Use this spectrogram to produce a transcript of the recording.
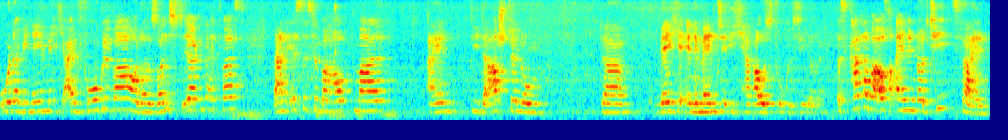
oder wie nehme ich einen Vogel wahr oder sonst irgendetwas, dann ist es überhaupt mal ein, die Darstellung, der, welche Elemente ich herausfokussiere. Es kann aber auch eine Notiz sein,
